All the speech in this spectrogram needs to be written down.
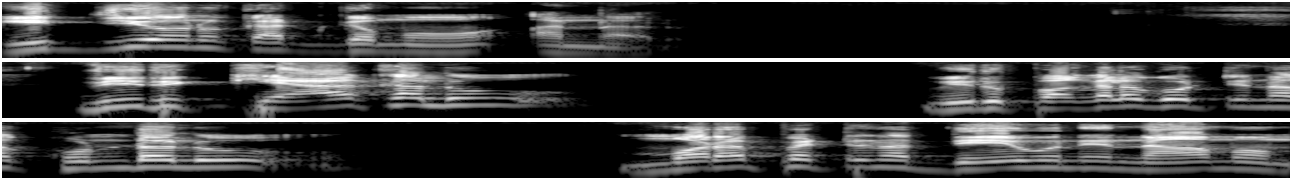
గిద్యోను ఖడ్గము అన్నారు. వీరి కేకలు వీరు పగలగొట్టిన కుండలు మొరపెట్టిన దేవుని నామం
